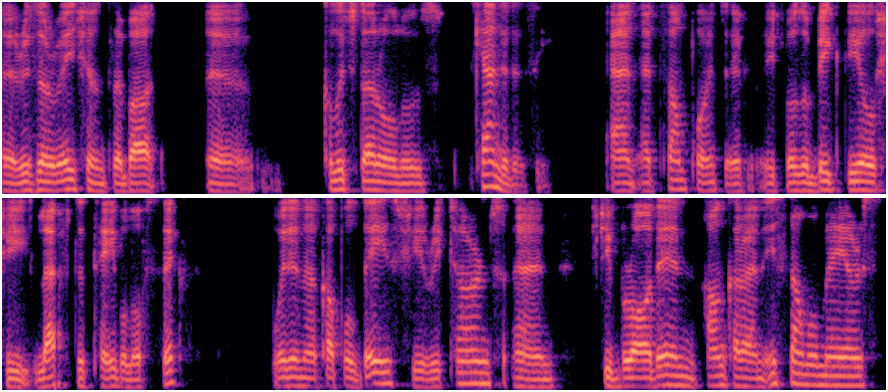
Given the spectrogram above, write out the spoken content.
uh, reservations about uh, Kılıçdaroğlu's candidacy, and at some point, if it was a big deal, she left the table of six. Within a couple days, she returned and she brought in Ankara and Istanbul mayors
